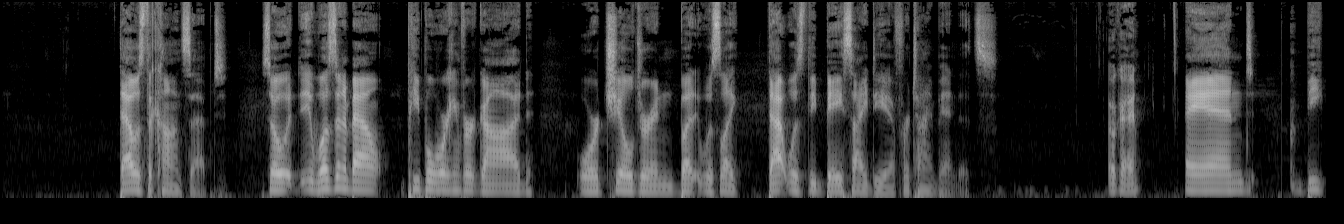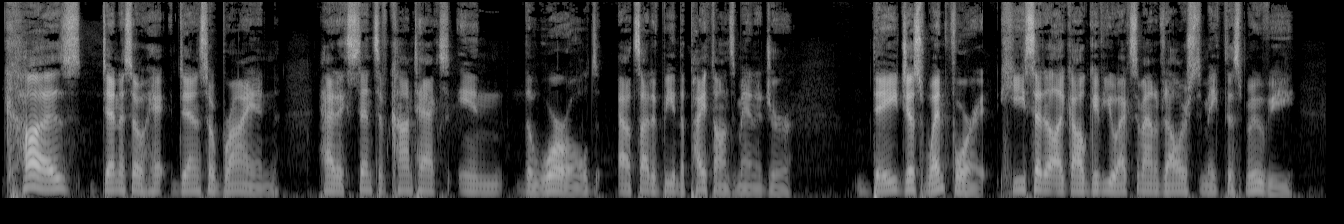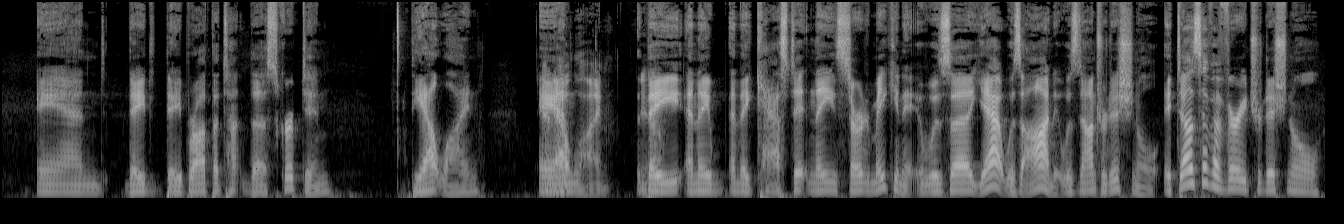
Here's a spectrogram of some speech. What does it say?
That was the concept. So it, it wasn't about people working for God or children, but it was like that was the base idea for Time Bandits. okay. And because Dennis o- Dennis O'Brien had extensive contacts in the world outside of being the Python's manager, they just went for it. He said like I'll give you X amount of dollars to make this movie and they they brought the t- the script in, the outline An and outline. You they and they and they cast it and they started making it. It was uh yeah, it was odd. It was non-traditional. It does have a very traditional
